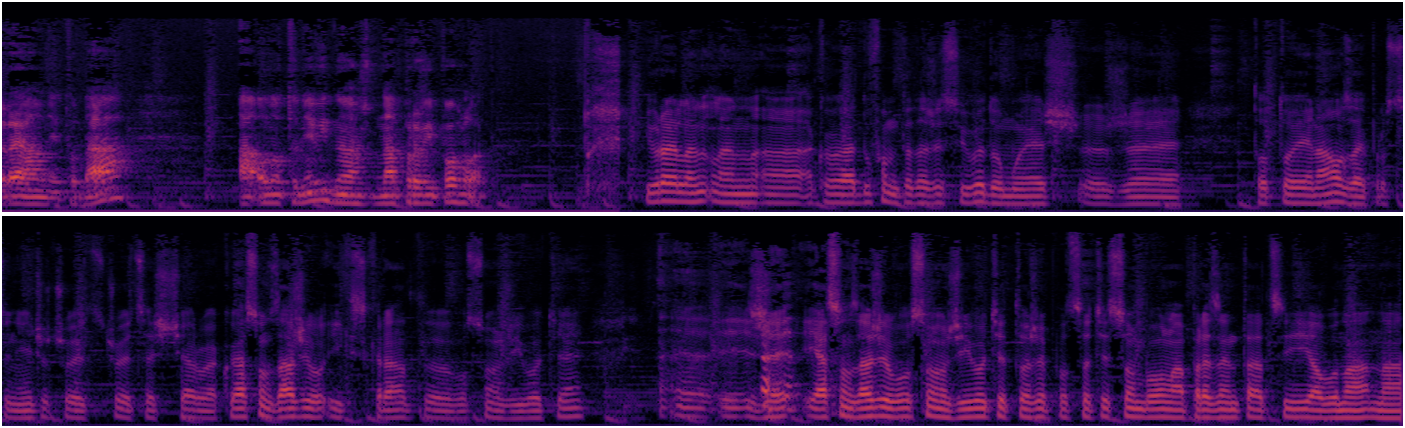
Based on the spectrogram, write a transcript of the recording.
reálne to dá a ono to nevidno až na prvý pohľad. Juraj, len, len ako ja dúfam teda, že si uvedomuješ, že toto je naozaj proste niečo, čo je, čo je cez čaru. Ako ja som zažil x krát e, vo svojom živote, e, že ja som zažil vo svojom živote to, že v podstate som bol na prezentácii alebo na, na,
